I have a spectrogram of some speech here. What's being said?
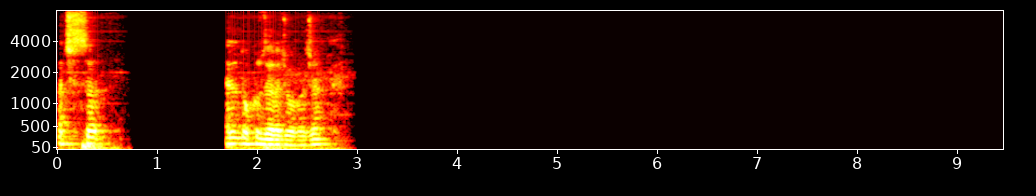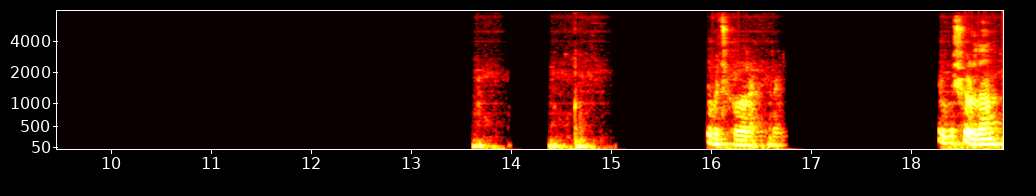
Açısı 59 derece olacak. Buçuk olarak verelim. Şimdi şuradan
